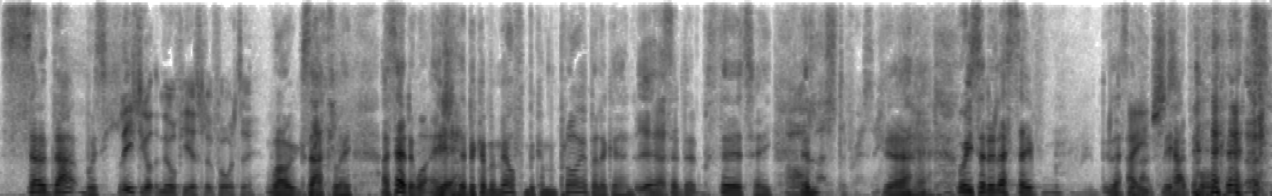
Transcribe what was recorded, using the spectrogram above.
so that was At least you got the MILF years to look forward to. well, exactly. I said, at what age Yeah. should they become a MILF and become employable again? And Yeah. I said, at 30. Oh, And- that's depressing. Yeah. Yeah. Well, he said, unless they've, unless they've actually had four kids.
